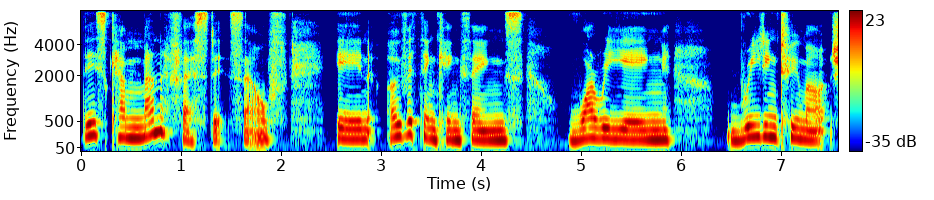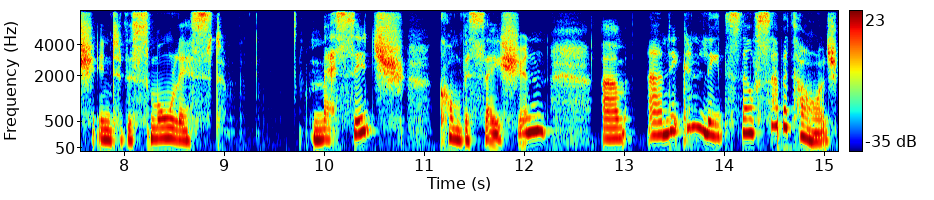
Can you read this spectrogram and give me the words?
this can manifest itself in overthinking things, worrying, reading too much into the smallest message, conversation, um, and it can lead to self sabotage.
